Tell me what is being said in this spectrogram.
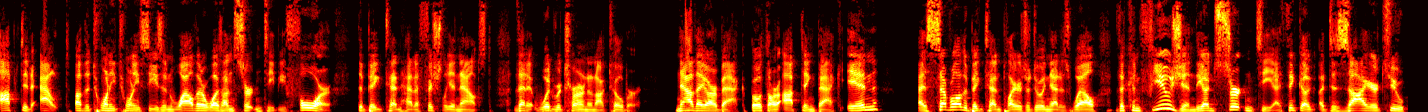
opted out of the 2020 season while there was uncertainty before the Big Ten had officially announced that it would return in October. Now they are back. Both are opting back in, as several other Big Ten players are doing that as well. The confusion, the uncertainty, I think a, a desire to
